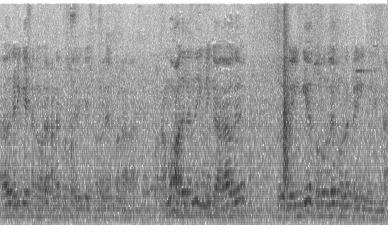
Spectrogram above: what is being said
அதாவது டெடிக்கேஷனோட ஹண்ட்ரட் பர்சன்ட் டெடிக்கேஷனோட லேர்ன் பண்ணாதான் நம்ம அதுலேருந்து யூனிக் அதாவது ஒரு இங்கேயே தொண்ணூறு பேர் நூறு பேர் ட்ரைனிங் பண்ணிங்கன்னா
